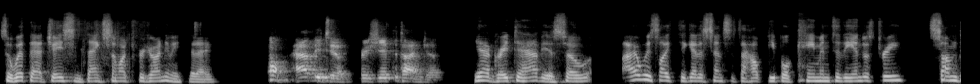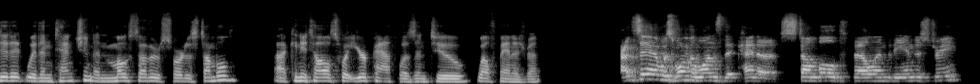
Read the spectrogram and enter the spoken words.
So, with that, Jason, thanks so much for joining me today. Oh, happy to. Appreciate the time, Jeff. Yeah, great to have you. So, I always like to get a sense as to how people came into the industry. Some did it with intention, and most others sort of stumbled. Uh, can you tell us what your path was into wealth management? I'd say I was one of the ones that kind of stumbled, fell into the industry.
